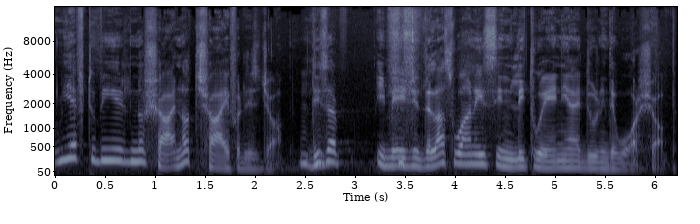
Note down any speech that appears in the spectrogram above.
you have to be not shy, not shy for this job. Mm-hmm. These are imagine the last one is in Lithuania during the workshop.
